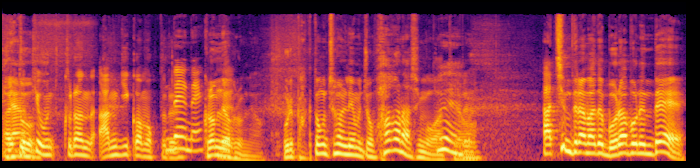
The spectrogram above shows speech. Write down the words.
아니, 또- 특히 운- 그런 암기 과목들은. 네네. 그럼요, 네. 그럼요. 우리 박동철님은 좀 화가 나신 것 같아요. 아침 드라마도 몰아보는데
